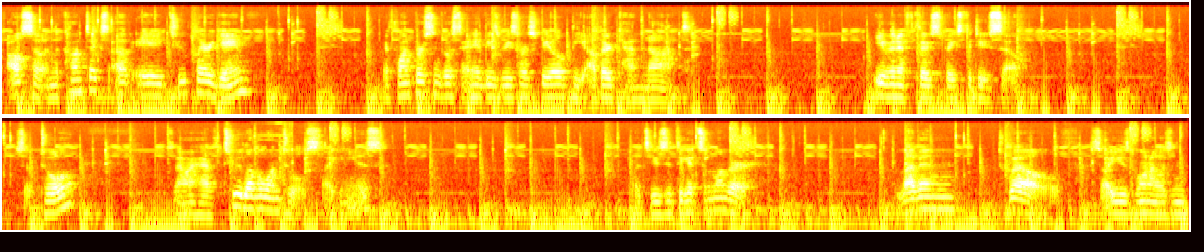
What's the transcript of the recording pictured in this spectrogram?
And also, in the context of a two-player game, if one person goes to any of these resource fields, the other cannot. Even if there's space to do so. So tool. So now I have two level 1 tools I can use. Let's use it to get some lumber. 11, 12. So I used one, I wasn't...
